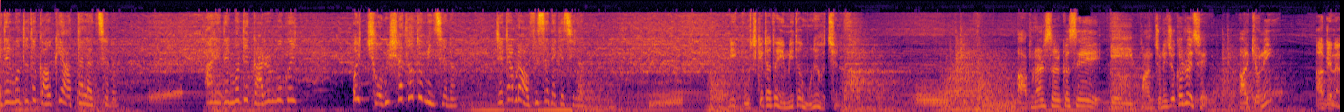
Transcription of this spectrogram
এদের মধ্যে তো কাউকে আত্মা লাগছে না। আর এদের মধ্যে কারোর মুখ ওই ওই ছবির সাথেও তো মিলছে না যেটা আমরা অফিসে দেখেছিলাম। এই পুচকেটা তো এমনিতেও মনে হচ্ছে না। আপনার সার্কাসে এই পাঁচজনই জোকার রয়েছে আর কেউ নেই? আগে না।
